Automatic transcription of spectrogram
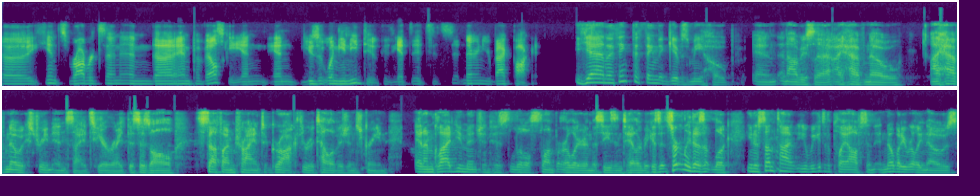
uh, Hintz, Robertson, and uh, and Pavelski, and and use it when you need to because it's, it's it's sitting there in your back pocket. Yeah, and I think the thing that gives me hope, and and obviously I, I have no I have no extreme insights here, right? This is all stuff I'm trying to grok through a television screen. And I'm glad you mentioned his little slump earlier in the season, Taylor, because it certainly doesn't look, you know, sometimes we get to the playoffs and, and nobody really knows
